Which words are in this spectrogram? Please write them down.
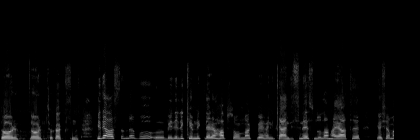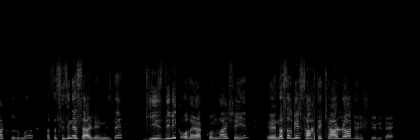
Doğru, doğru. Çok haklısınız. Bir de aslında bu belirli kimliklere hapsolmak ve hani kendisine sunulan hayatı yaşamak durumu aslında sizin eserlerinizde gizlilik olarak konulan şeyin nasıl bir sahtekarlığa dönüştüğünü de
